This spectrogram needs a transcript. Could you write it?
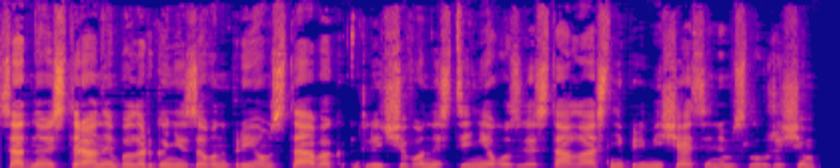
С одной стороны был организован прием ставок, для чего на стене возле стола с непримечательным служащим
